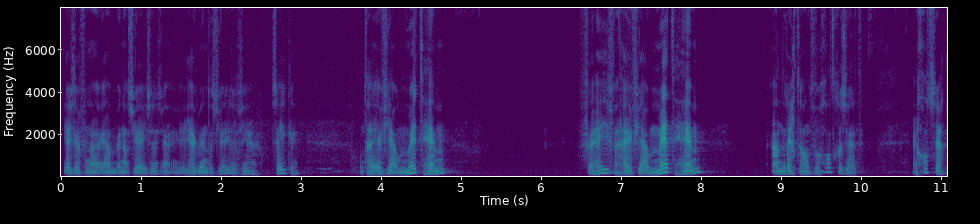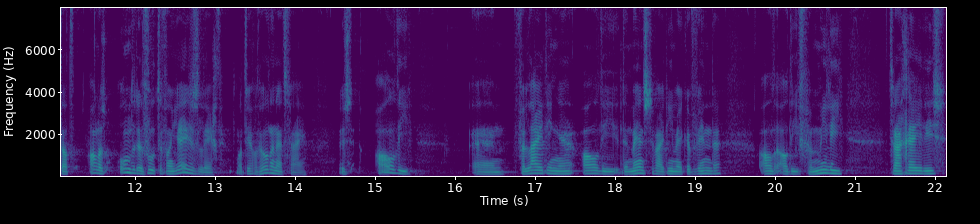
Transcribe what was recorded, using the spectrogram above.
Jij zegt van, nou ja, ik ben als Jezus. Ja, jij bent als Jezus, ja, zeker. Want hij heeft jou met hem verheven. Hij heeft jou met hem aan de rechterhand van God gezet. En God zegt dat alles onder de voeten van Jezus ligt. Wat hij Hilde net zei. Dus al die uh, verleidingen, al die de mensen waar je het niet mee kan vinden, al, al die familietragedies,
